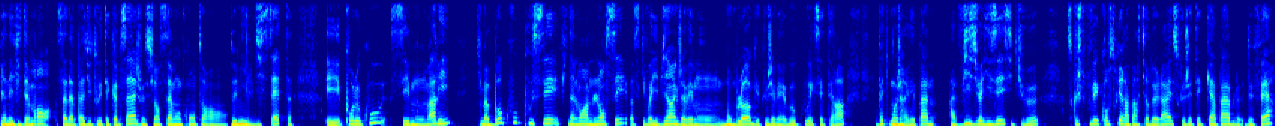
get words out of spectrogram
Bien évidemment, ça n'a pas du tout été comme ça. Je me suis lancée à mon compte en 2017 et pour le coup, c'est mon mari qui m'a beaucoup poussé finalement à me lancer parce qu'il voyait bien que j'avais mon, mon blog, que j'aimais beaucoup, etc. En fait, moi, j'arrivais pas à, visualiser, si tu veux, ce que je pouvais construire à partir de là et ce que j'étais capable de faire.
